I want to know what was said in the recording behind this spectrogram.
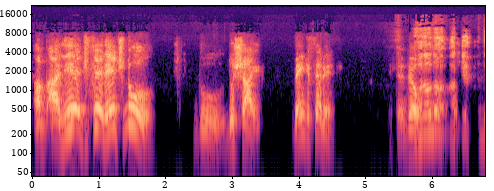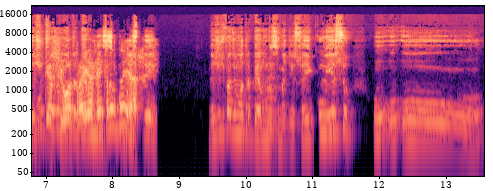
ali é diferente do, do, do Chay. Bem diferente. Entendeu? Ronaldo, deixa porque eu te fazer uma outra pergunta. a gente não conhece. Deixa eu te fazer uma outra pergunta hum. em cima disso aí. Com isso, o, o,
